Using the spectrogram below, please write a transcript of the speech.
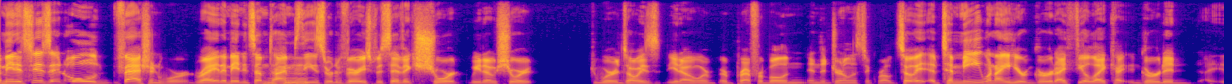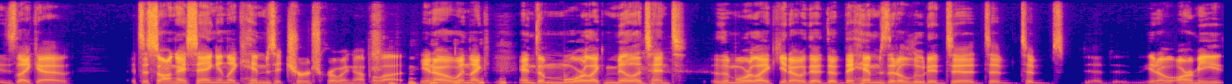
I mean, it's it's an old fashioned word, right? I mean, and sometimes Mhm. these sort of very specific, short, you know, short words always, you know, are, are preferable in, in the journalistic world. So it, to me, when I hear "gird," I feel like I- "girded" is like a. It's a song I sang in like hymns at church growing up a lot, you know, and like and the more like militant, the more like you know the the, the hymns that alluded to to to uh, you know army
